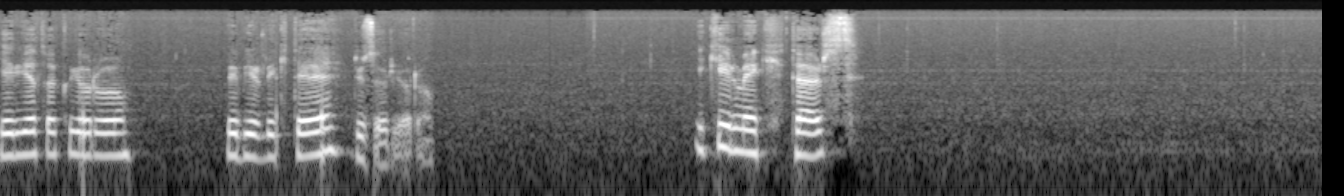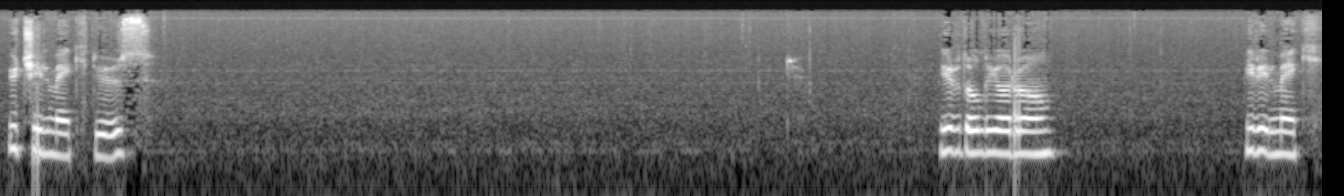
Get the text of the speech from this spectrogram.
Geriye takıyorum. Ve birlikte düz örüyorum. İki ilmek ters. 3 ilmek düz bir doluyorum. Bir ilmek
